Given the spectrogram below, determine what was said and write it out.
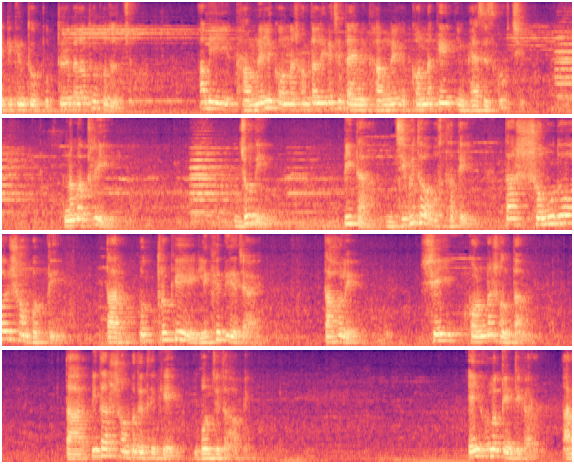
এটি কিন্তু পুত্রের বেলাতেও প্রযোজ্য। আমি থামনেলে কন্যা সন্তান লিখেছি, তাই আমি থামনে কন্যাকে ইমফ্যাসিস করছি। নাম্বার থ্রি যদি পিতা জীবিত অবস্থাতেই তার সমুদয় সম্পত্তি তার পুত্রকে লিখে দিয়ে যায়, তাহলে সেই কন্যা সন্তান তার পিতার সম্পত্তি থেকে বঞ্চিত হবে। এই হলো তিনটি কারণ। আর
